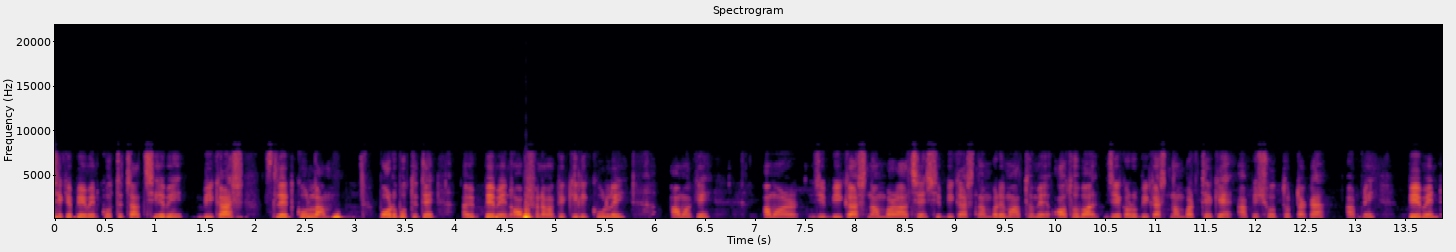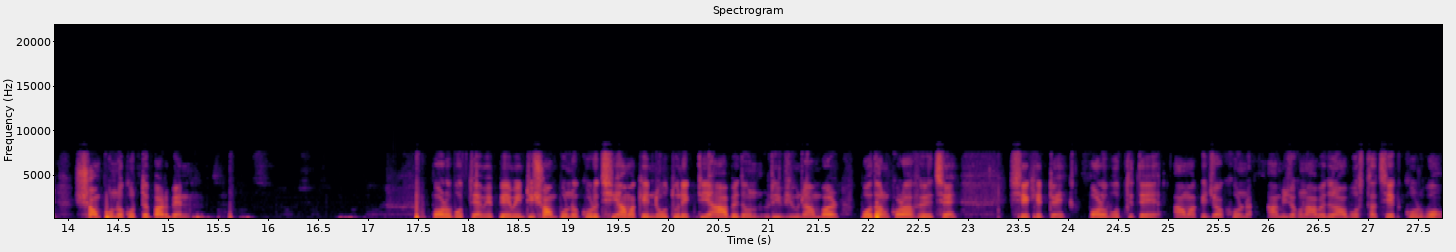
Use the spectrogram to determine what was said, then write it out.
থেকে পেমেন্ট করতে চাচ্ছি, আমি বিকাশ সিলেক্ট করলাম। পরবর্তীতে আমি পেমেন্ট অপশন আমাকে ক্লিক করলেই আমাকে আমার যে বিকাশ নাম্বার আছে সেই বিকাশ নাম্বারের মাধ্যমে অথবা যে কারও বিকাশ নাম্বার থেকে আপনি সত্তর টাকা আপনি পেমেন্ট সম্পূর্ণ করতে পারবেন। পরবর্তী আমি পেমেন্টটি সম্পূর্ণ করেছি। আমাকে নতুন একটি আবেদন রিভিউ নাম্বার প্রদান করা হয়েছে। সেক্ষেত্রে পরবর্তীতে আমাকে যখন, আমি যখন আবেদন অবস্থা চেক করব,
